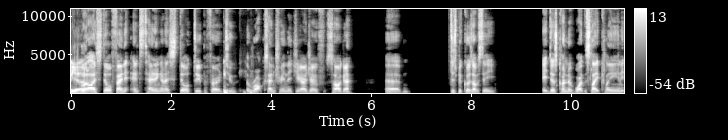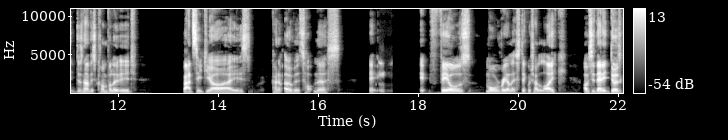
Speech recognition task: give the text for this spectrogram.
Yeah. but I still found it entertaining, and I still do prefer it to the Rock's entry in the GI Joe saga, um, just because obviously it does kind of wipe the slate clean. It doesn't have this convoluted bad CGI. It's kind of over the topness. It it feels more realistic, which I like. Obviously, then it does.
